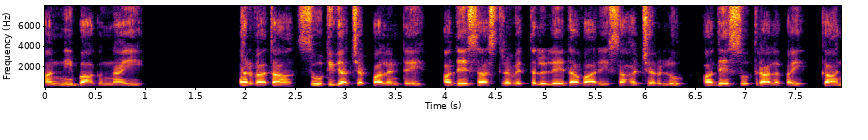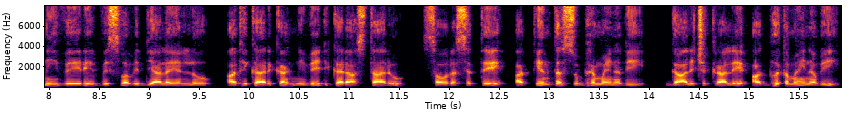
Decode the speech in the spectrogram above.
అన్నీ బాగున్నాయి. తర్వాత సూటిగా చెప్పాలంటే అదే శాస్త్రవేత్తలు లేదా వారి సహచరులు అదే సూత్రాలపై కానీ వేరే విశ్వవిద్యాలయంలో అధికారిక నివేదిక రాస్తారు. సౌరశక్తే అత్యంత శుభ్రమైనది. గాలిచక్రాలే అద్భుతమైనవి.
